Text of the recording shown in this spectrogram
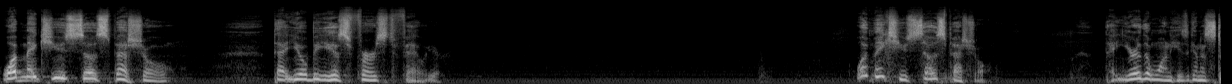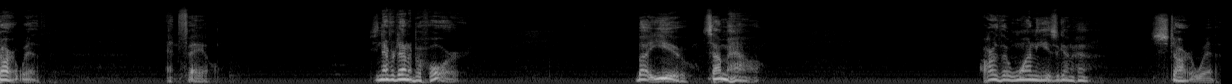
What makes you so special that you'll be his first failure? What makes you so special that you're the one he's going to start with and fail? He's never done it before. But you, somehow, are the one he's going to start with.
